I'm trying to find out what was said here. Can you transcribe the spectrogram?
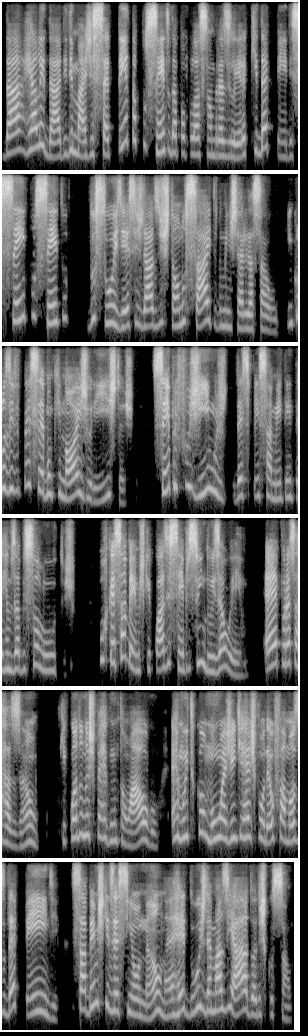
da realidade de mais de 70% da população brasileira que depende 100% do SUS, e esses dados estão no site do Ministério da Saúde. Inclusive, percebam que nós, juristas, sempre fugimos desse pensamento em termos absolutos porque sabemos que quase sempre isso induz ao erro. É por essa razão que, quando nos perguntam algo, é muito comum a gente responder o famoso depende. Sabemos que dizer sim ou não né, reduz demasiado a discussão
